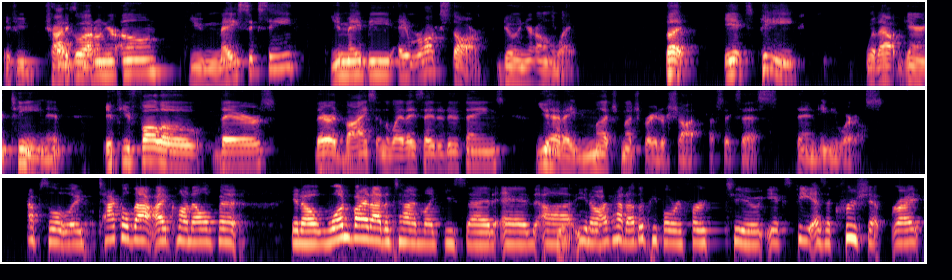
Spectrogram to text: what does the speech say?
If you try to go out on your own, you may succeed. You may be a rock star doing your own way. But EXP, without guaranteeing it, if you follow theirs, their advice and the way they say to do things, you have a much, much greater shot of success than anywhere else. Absolutely. Tackle that icon elephant, you know, one bite at a time, like you said. And, uh, you know, I've had other people refer to EXP as a cruise ship, right?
